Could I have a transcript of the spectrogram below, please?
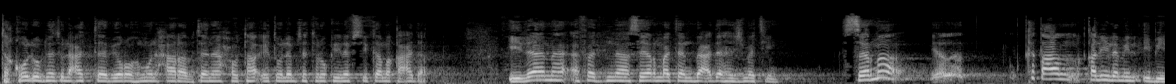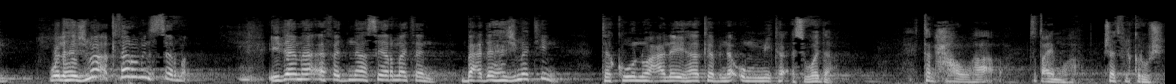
تقول ابنة العتاب رهم حاربتنا حطائط لم تترك لنفسك مقعدا. إذا ما أفدنا صرمة بعد هجمة. الصرمة قطعة قليلة من الإبل والهجمة أكثر من الصرمة. إذا ما أفدنا صرمة بعد هجمة تكون عليها كابن أمك أسودا. تنحرها تطعمها. مشات في الكروش.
